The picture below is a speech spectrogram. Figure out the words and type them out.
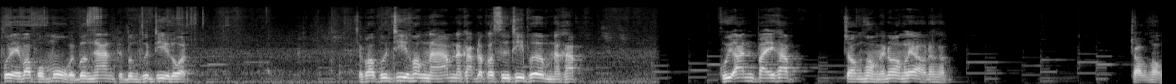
ผู้ใดว่าผมโม่ไปเบิ้งงานไปเบิ้งพื้นที่รวดเฉพาะพื้นที่ห้องน้ำนะครับ แล้วก็ซื้อที่เพิ่มนะครับ คุยอันไปครับ จองห้องให้น้องแล้วนะครับ จองห้อง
